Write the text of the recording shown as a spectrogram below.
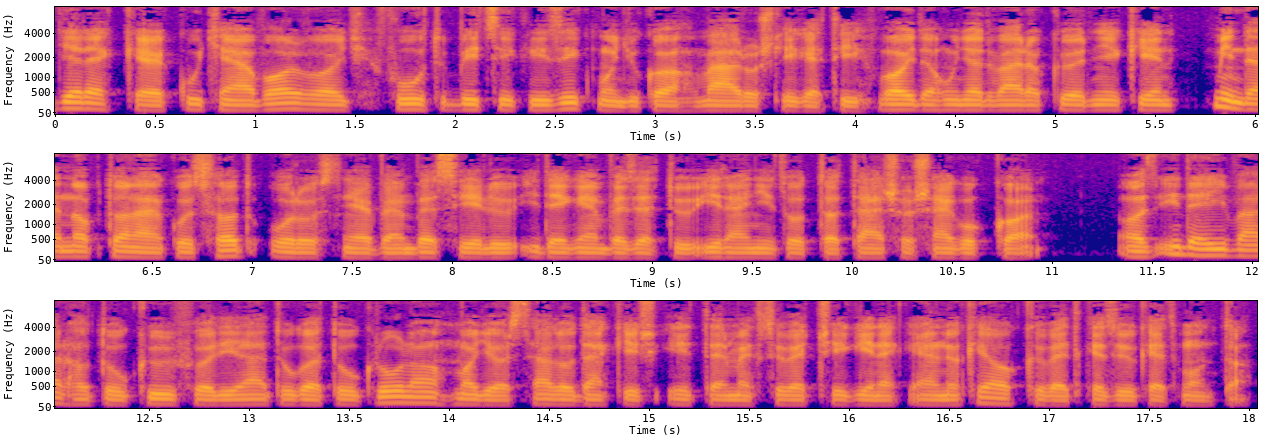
gyerekkel, kutyával vagy fut, biciklizik mondjuk a Városligeti Vajdahunyadvára környékén, minden nap találkozhat orosz nyelven beszélő idegenvezető irányította társaságokkal. Az idei várható külföldi látogatókról a Magyar Szállodák és Éttermek Szövetségének elnöke a következőket mondta.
